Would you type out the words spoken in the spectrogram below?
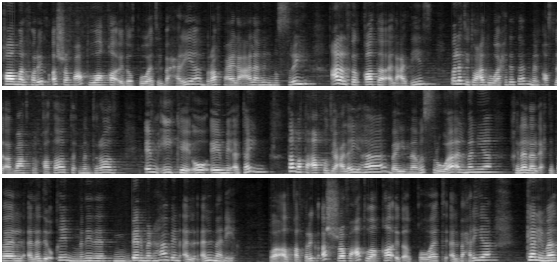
قام الفريق أشرف عطوة قائد القوات البحرية برفع العلم المصري على الفرقاطة العزيز والتي تعد واحدة من أصل أربعة فرقاطات من طراز MEKO A200 تم التعاقد عليها بين مصر وألمانيا خلال الاحتفال الذي أقيم بمدينة بيرمنهافن الألمانية. وألقى الفريق أشرف عطوة قائد القوات البحرية كلمة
